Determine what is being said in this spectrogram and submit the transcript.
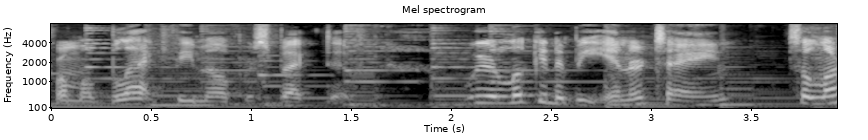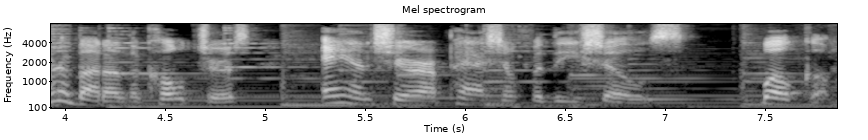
from a black female perspective. We are looking to be entertained, to learn about other cultures, and share our passion for these shows. Welcome.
